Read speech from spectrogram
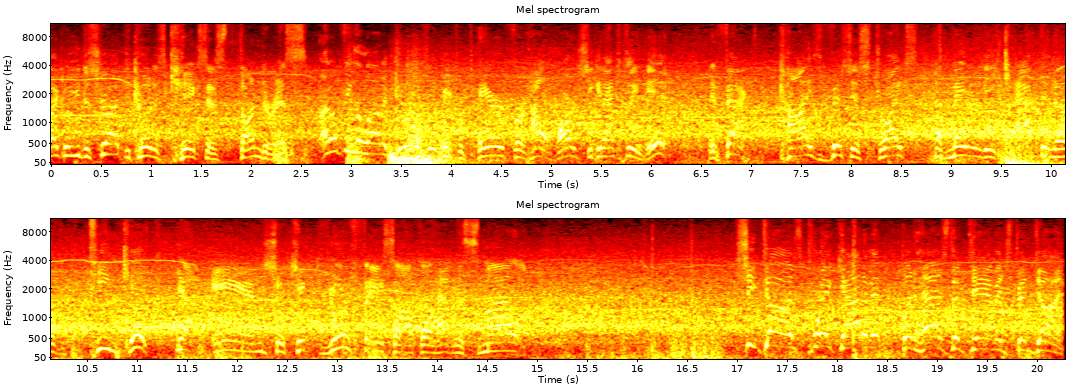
Michael, you described Dakota's kicks as thunderous. I don't think a lot of girls will be prepared for how hard she can actually hit. In fact, Kai's vicious strikes have made her the captain of Team Kick. Yeah, and she'll kick your face off while having a smile. She does break out of it, but has the damage been done?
